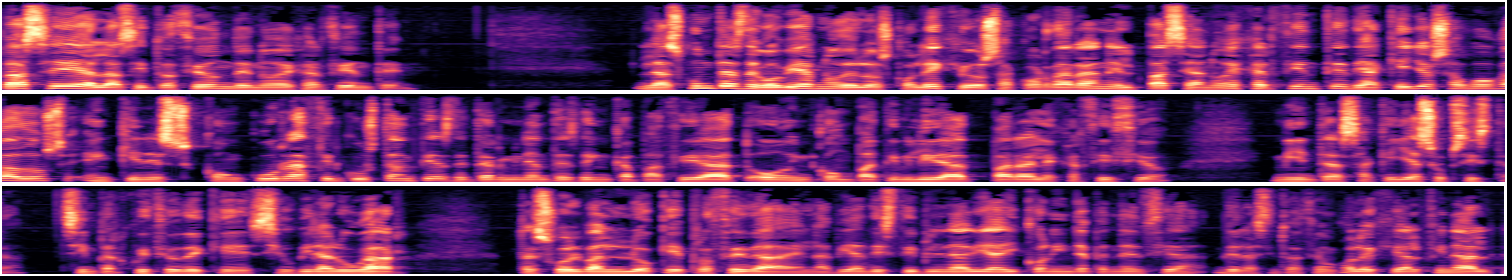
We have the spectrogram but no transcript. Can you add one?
Pase a la situación de no ejerciente. Las juntas de gobierno de los colegios acordarán el pase a no ejerciente de aquellos abogados en quienes concurra circunstancias determinantes de incapacidad o incompatibilidad para el ejercicio, mientras aquella subsista, sin perjuicio de que, si hubiera lugar, resuelvan lo que proceda en la vía disciplinaria y con independencia de la situación colegial final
